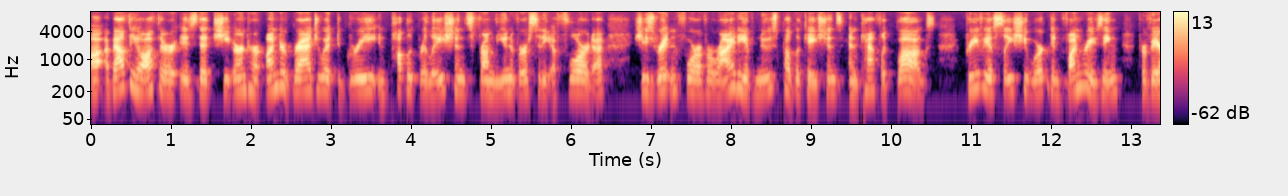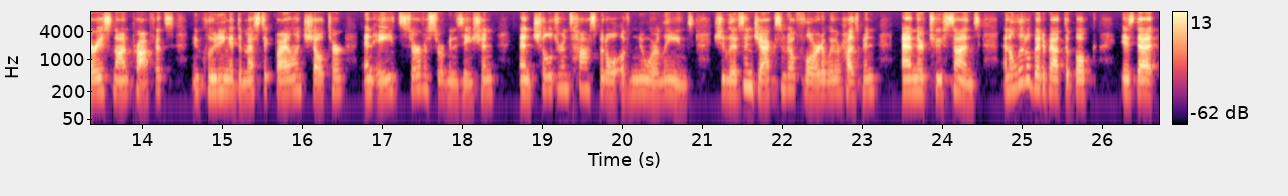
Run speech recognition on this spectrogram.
Uh, about the author is that she earned her undergraduate degree in public relations from the University of Florida. She's written for a variety of news publications and Catholic blogs. Previously, she worked in fundraising for various nonprofits, including a domestic violence shelter, an AIDS service organization, and Children's Hospital of New Orleans. She lives in Jacksonville, Florida, with her husband and their two sons. And a little bit about the book is that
